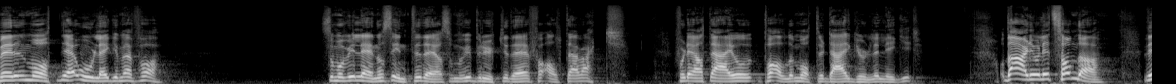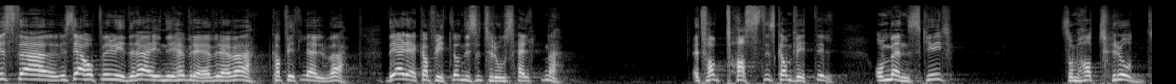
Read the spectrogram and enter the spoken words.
mer enn måten jeg ordlegger meg på, så må vi lene oss inntil det og så må vi bruke det for alt det er verdt. For det, er jo på alle måter der gullet ligger. Og da er det jo litt sånn, da. Hvis, uh, hvis jeg hopper videre inn i Hebreerbrevet, kapittel 11 Det er det kapittelet om disse trosheltene. Et fantastisk kapittel om mennesker som har trodd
